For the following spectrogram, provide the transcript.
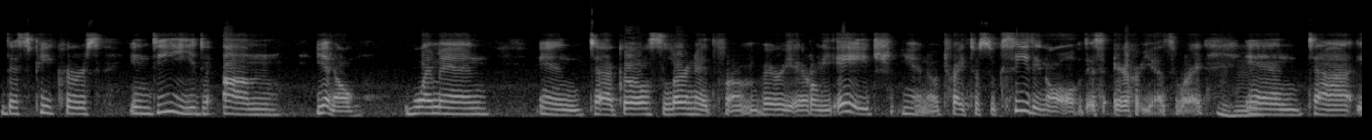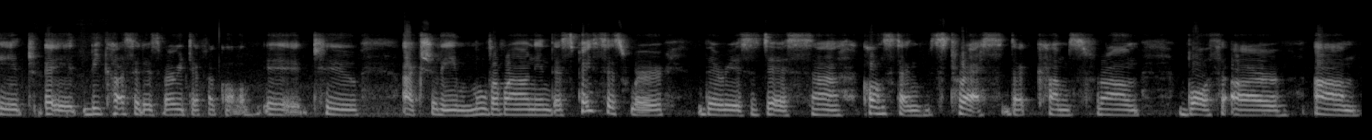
the speakers. Indeed, um, you know, women and uh, girls learn it from very early age you know try to succeed in all of these areas right mm-hmm. and uh, it, it, because it is very difficult uh, to actually move around in the spaces where there is this uh, constant stress that comes from both our um,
